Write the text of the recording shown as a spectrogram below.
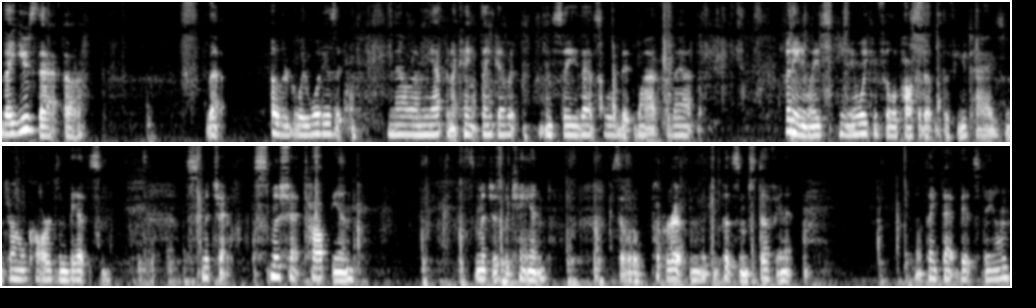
they use that, uh, that other glue. What is it? Now that I'm yapping, I can't think of it. And see, that's a little bit wide for that. But anyways, you know, we can fill a pocket up with a few tags and journal cards and bits and smooch that smush that top in as much as we can so it'll pucker up and we can put some stuff in it. I think that bit's down.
